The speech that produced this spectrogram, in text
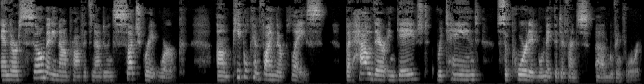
And there are so many nonprofits now doing such great work. Um, people can find their place, but how they're engaged, retained, supported will make the difference uh, moving forward.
